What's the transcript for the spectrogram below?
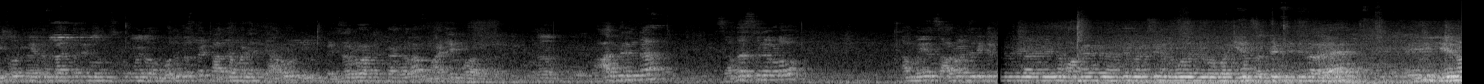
ಈಶ್ವರ್ ಏನು ದಾಖಲಾತಿಗಳು ಒದಗಿಸ್ಕೊಂಡು ಅವ್ರು ಒದಗಿస్తే ಖಾತೆ ಮಾಡಿ ಯಾರು ನಿಮ್ಗೆ ಪ್ರೆಸರ್ವ್ ಆಗಕ್ಕಾಗಲ್ಲ ಮಾಡಲಿಕ್ಕೂ ಆಗುತ್ತೆ ಆದ್ದರಿಂದ ಸದಸ್ಯರುಗಳು ನಮ್ಮ ಏನು ಸಾರ್ವಜನಿಕ ಸೇವೆಯಾಗಲಿ, ನಮ್ಮ ಆಮೇಲೆ ಅಂತಿಮ ನರಸಿಂಹ ಅನುಮೋದನೆಗಳ ಬಗ್ಗೆ ಏನು ಸಬ್ಜೆಕ್ಟ್ ಇಟ್ಟಿದ್ದಾರೆ ಇದು ಏನೋ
